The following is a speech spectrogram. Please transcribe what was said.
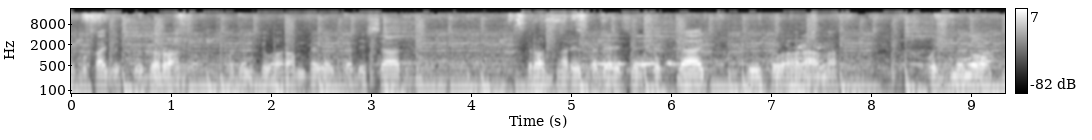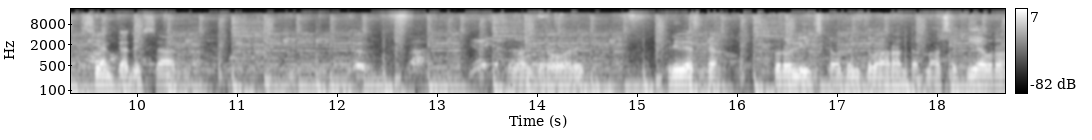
що по качеству Дорадо. 1 кг 9,50. Красна рибка 9,75, пів кілограма. Восьминог 7,50. Це здорова рибка. Креветка королівська 1 кг 15 євро.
